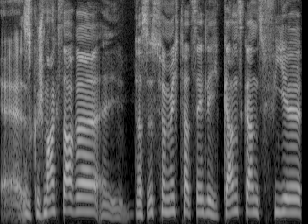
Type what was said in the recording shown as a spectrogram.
Äh, es ist Geschmackssache. Das ist für mich tatsächlich ganz, ganz viel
